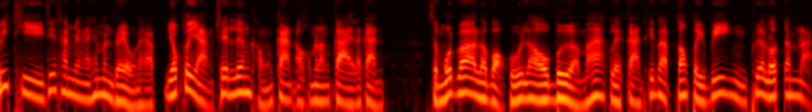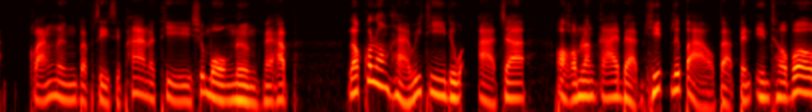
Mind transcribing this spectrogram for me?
วิธีที่ทำยังไงให้มันเร็วนะครับ ยกตัวอย่างเช่นเรื่องของการออกกำลังกายละกัน สมมุติว่าเราบอกหุยเราเบื่อมากเลยการที่แบบต้องไปวิ่งเพื่อลดน้ำหนักครั้งหนึ่งแบบ 45 นาทีชั่วโมงหนึ่งนะครับเราก็ลองหาวิธีดูอาจจะออกกำลังกายแบบฮิตหรือเปล่าแบบเป็นอินเทอร์วัล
